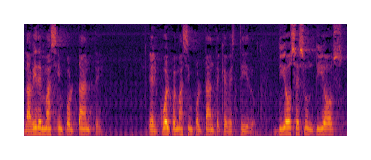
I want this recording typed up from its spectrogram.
La vida es más importante, el cuerpo es más importante que vestido. Dios es un Dios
